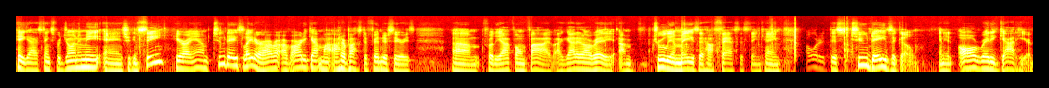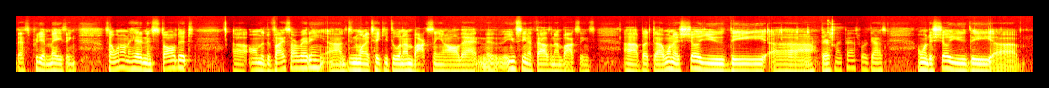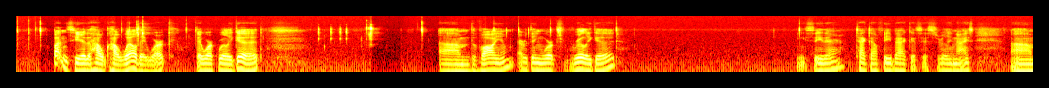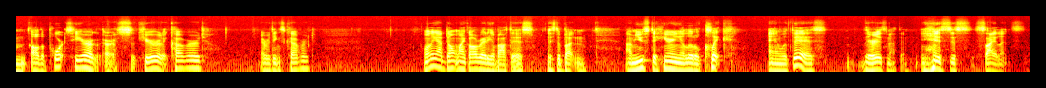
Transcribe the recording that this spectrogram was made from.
Hey guys, thanks for joining me. And as you can see, here I am two days later. I've already got my OtterBox Defender series um, for the iPhone 5. I got it already. I'm truly amazed at how fast this thing came. I ordered this two days ago and it already got here. That's pretty amazing. So I went on ahead and installed it. Uh, on the device already. Uh, didn't want to take you through an unboxing and all that. Uh, you've seen a thousand unboxings, uh, but I want to show you the. Uh, there's my password, guys. I wanted to show you the uh, buttons here, how, how well they work. They work really good. Um, the volume, everything works really good. You see there, tactile feedback is, is really nice. Um, all the ports here are, are secure, they're covered. Everything's covered. One thing I don't like already about this is the button. I'm used to hearing a little click, and with this, there is nothing. It's just silence.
